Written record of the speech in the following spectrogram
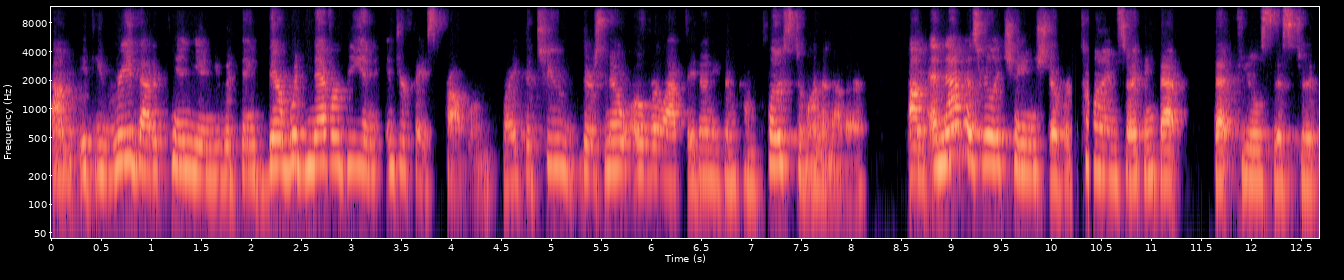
Um, if you read that opinion, you would think there would never be an interface problem, right? The two, there's no overlap. They don't even come close to one another. Um, and that has really changed over time. So I think that that fuels this to,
